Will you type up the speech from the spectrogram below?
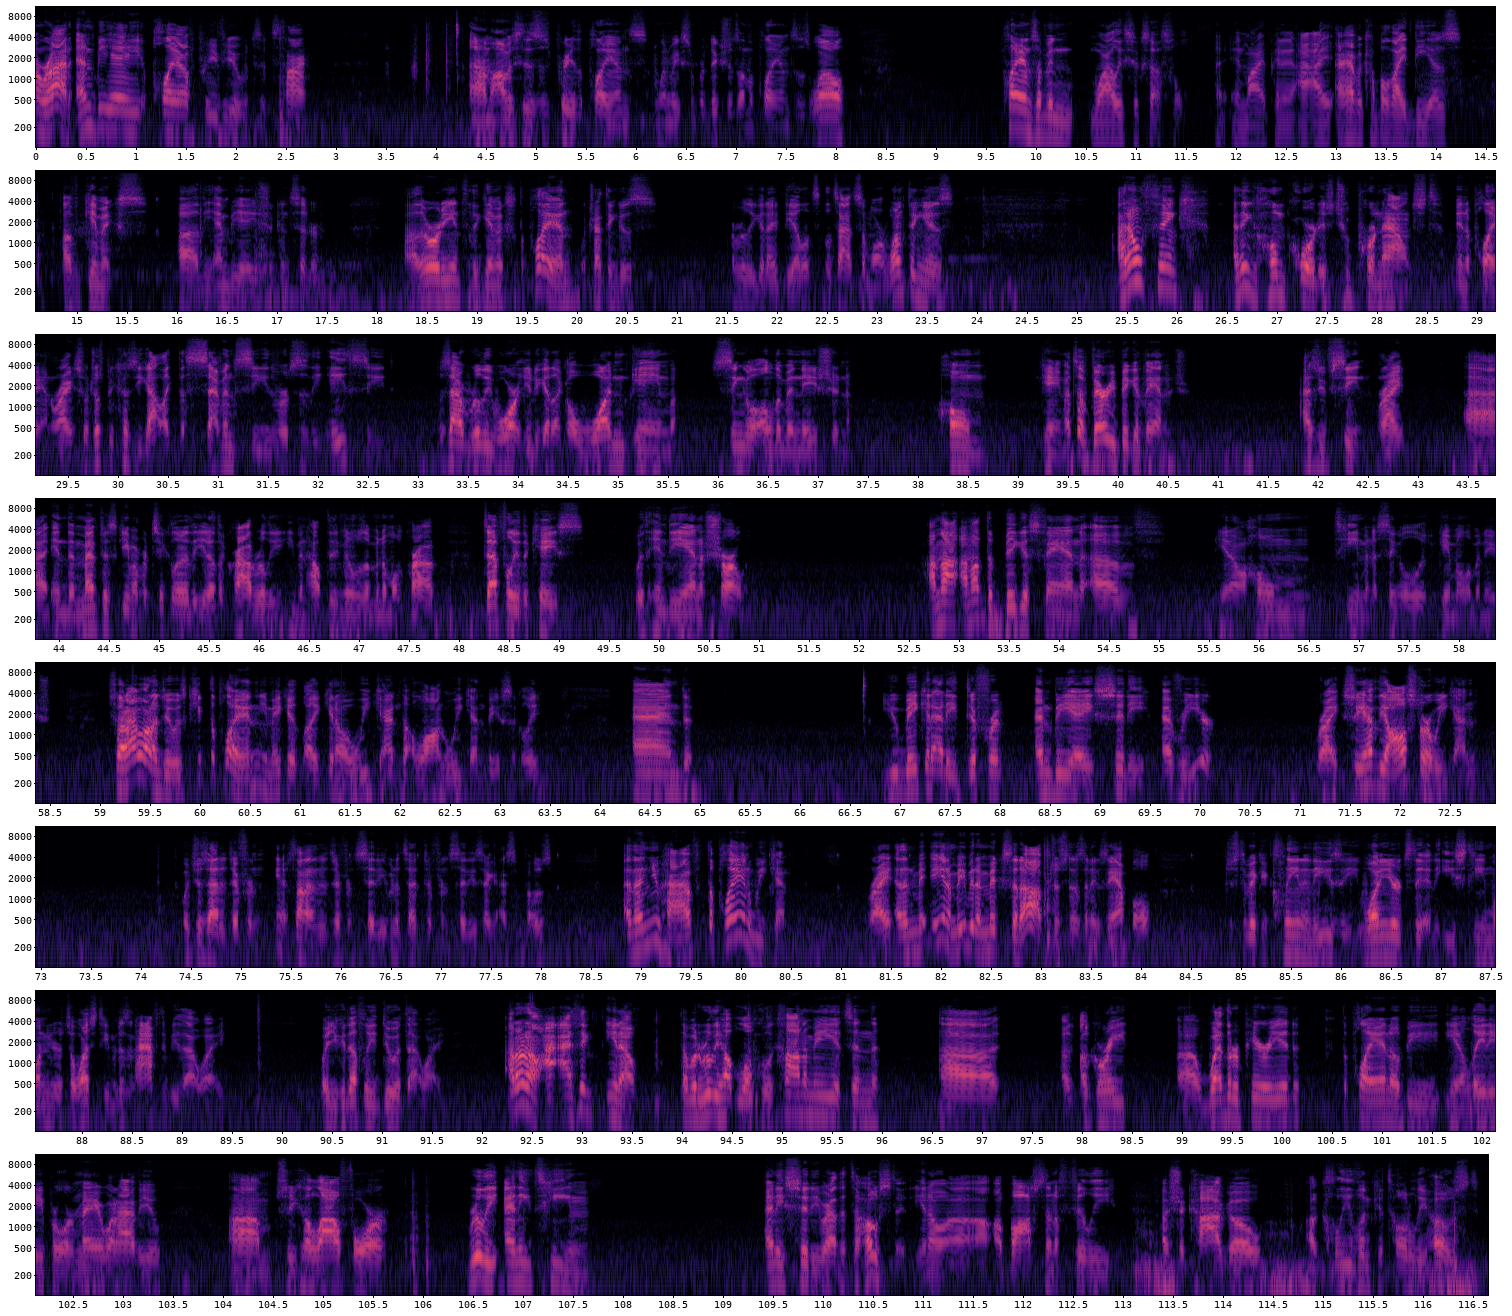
All right, NBA playoff preview. It's, it's time. Um, obviously, this is pretty the play-ins. I'm going to make some predictions on the play-ins as well. Play-ins have been wildly successful, in my opinion. I, I have a couple of ideas of gimmicks uh, the NBA should consider. Uh, they're already into the gimmicks with the play-in, which I think is a really good idea. Let's let's add some more. One thing is, I don't think I think home court is too pronounced in a play-in, right? So just because you got like the seventh seed versus the eighth seed, does that really warrant you to get like a one-game single elimination home game? That's a very big advantage, as you've seen, right? Uh, in the Memphis game in particular, the, you know the crowd really even helped, even it was a minimal crowd. Definitely the case with Indiana, Charlotte. I'm not I'm not the biggest fan of you know, a home team in a single game elimination. So what I want to do is keep the play in. You make it like, you know, a weekend, a long weekend basically. And you make it at a different NBA city every year. Right? So you have the All-Star weekend, which is at a different, you know, it's not at a different city, but it's at different cities, I, I suppose. And then you have the play-in weekend, right? And then you know maybe to mix it up, just as an example, just to make it clean and easy. One year it's the East team, one year it's a West team. It doesn't have to be that way, but you could definitely do it that way. I don't know. I, I think you know that would really help local economy. It's in uh, a, a, great uh, weather period. The play-in will be you know late April or May or what have you, um, so you can allow for really any team, any city rather to host it. You know, a Boston, a Philly, a Chicago, a Cleveland could totally host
